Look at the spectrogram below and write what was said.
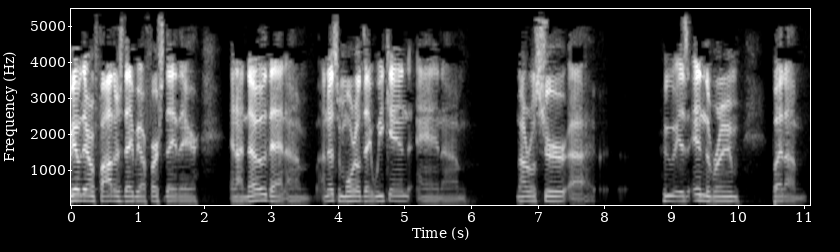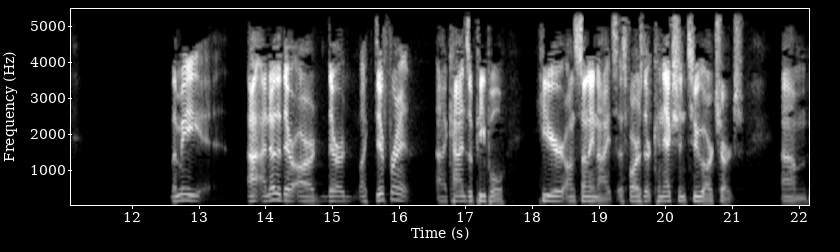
We over there on Father's Day, be our first day there, and I know that um, I know it's Memorial Day weekend, and um, I'm not real sure uh, who is in the room, but um, let me. I, I know that there are there are like different uh, kinds of people here on Sunday nights as far as their connection to our church. Um,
